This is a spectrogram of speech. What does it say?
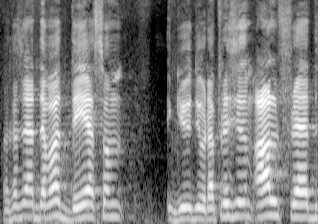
Man kan säga det var det som Gud gjorde. Precis som Alfred,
